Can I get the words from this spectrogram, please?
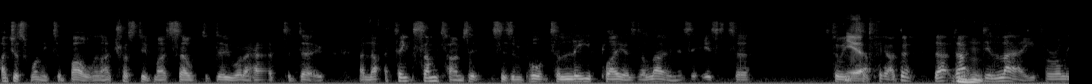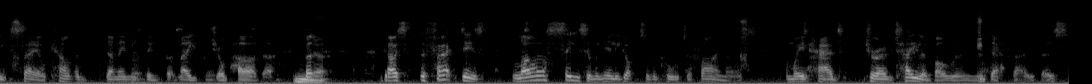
I just wanted to bowl and I trusted myself to do what I had to do. And I think sometimes it's as important to leave players alone as it is to to interfere. Yeah. I don't that that mm-hmm. delay for Ollie Sale can't have done anything but make the job harder. But no. guys, the fact is, last season we nearly got to the quarterfinals and we had Jerome Taylor bowling the death overs.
